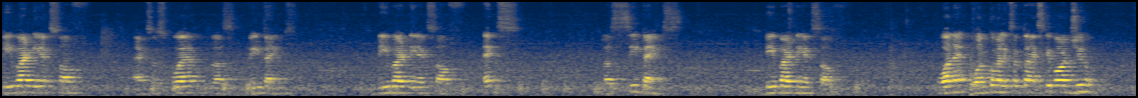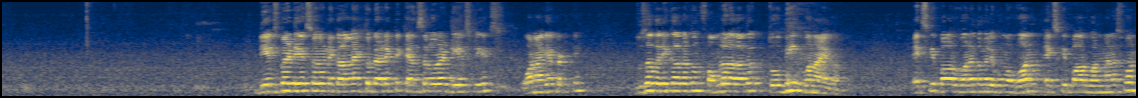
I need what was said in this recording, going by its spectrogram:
dy dx of x square plus b times dy dx of x plus c times dy dx of 1 है 1 को मैं लिख सकता हूँ, x की पावर 0 dx by dx अगर निकालना है तो डायरेक्ट कैंसिल हो रहा है, dx dx 1 आ गया कट के। दूसरा तरीका, अगर तुम फॉर्मूला लगाते हो तो भी 1 आएगा। x की पावर 1 है तो मैं लिखूँगा 1 x की पावर 1 माइनस 1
